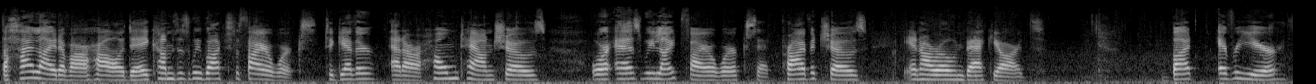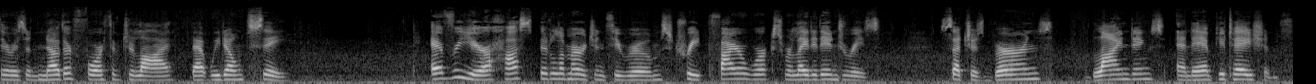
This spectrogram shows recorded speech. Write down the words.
The highlight of our holiday comes as we watch the fireworks together at our hometown shows or as we light fireworks at private shows in our own backyards. But every year there is another 4th of July that we don't see. Every year, hospital emergency rooms treat fireworks related injuries, such as burns, blindings, and amputations.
